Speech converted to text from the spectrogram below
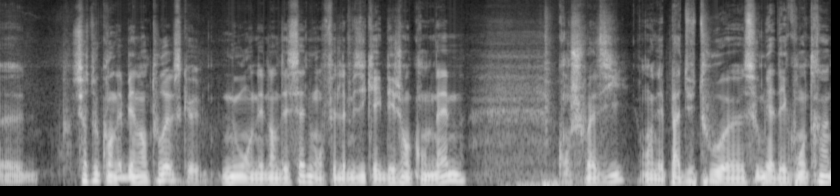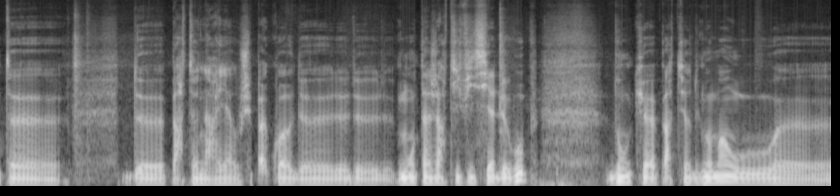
euh, surtout quand on est bien entouré, parce que nous, on est dans des scènes où on fait de la musique avec des gens qu'on aime, qu'on choisit. On n'est pas du tout euh, soumis à des contraintes euh, de partenariat ou je sais pas quoi, ou de, montage artificiel de groupe. Donc, à partir du moment où euh,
